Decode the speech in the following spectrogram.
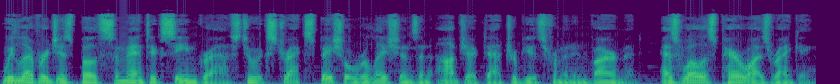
we leverages both semantic scene graphs to extract spatial relations and object attributes from an environment, as well as pairwise ranking.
